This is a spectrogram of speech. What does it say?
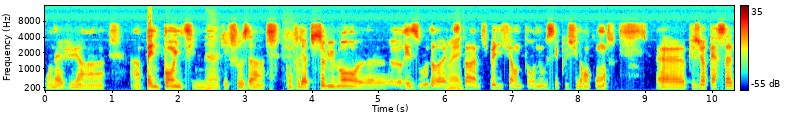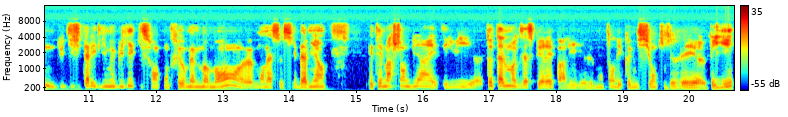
on a vu un, un pain point, quelque chose qu'on voulait absolument résoudre. L'histoire est un petit peu différente pour nous. C'est plus une rencontre. plusieurs personnes du digital et de l'immobilier qui se sont rencontrées au même moment. mon associé Damien était marchand de biens était lui euh, totalement exaspéré par les, le montant des commissions qu'il devait euh, payer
